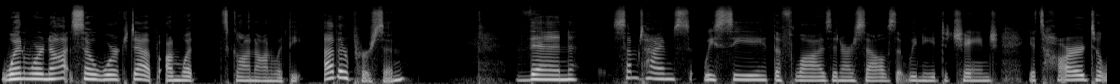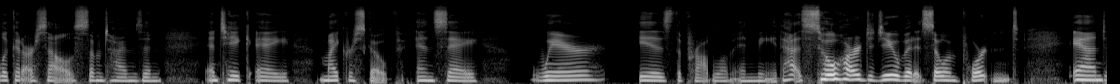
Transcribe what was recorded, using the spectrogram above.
when we're not so worked up on what's gone on with the other person, then sometimes we see the flaws in ourselves that we need to change. It's hard to look at ourselves sometimes and and take a microscope and say, where is the problem in me? That is so hard to do, but it's so important. And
